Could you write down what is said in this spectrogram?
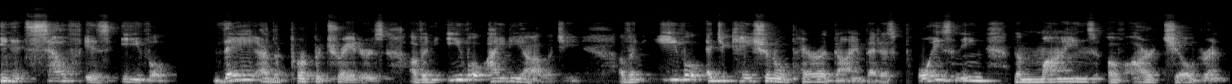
in itself is evil. They are the perpetrators of an evil ideology, of an evil educational paradigm that is poisoning the minds of our children.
